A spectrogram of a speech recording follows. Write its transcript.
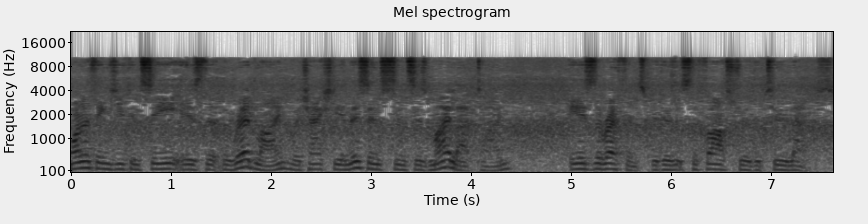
one of the things you can see is that the red line, which actually in this instance is my lap time, is the reference because it's the faster of the two laps.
